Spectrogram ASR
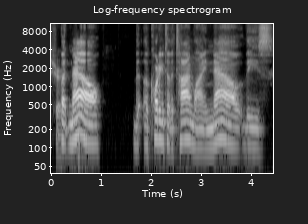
Sure. But now, the, according to the timeline, now these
